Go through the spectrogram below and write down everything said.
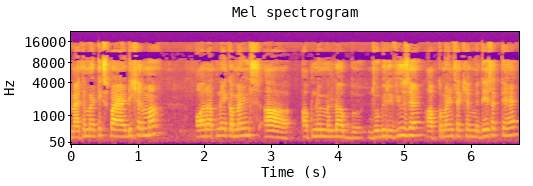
mathematics by R D Sharma और अपने कमेंट्स अपने मतलब जो भी रिव्यूज़ हैं, आप कमेंट सेक्शन में दे सकते हैं।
